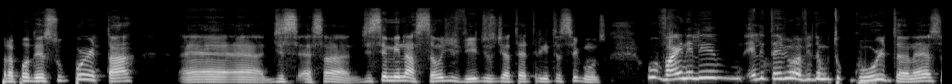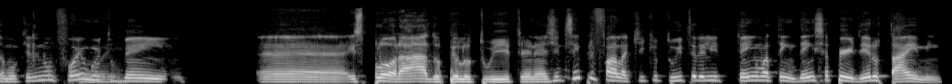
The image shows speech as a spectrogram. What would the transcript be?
para poder suportar é, é essa disseminação de vídeos de até 30 segundos. O Vine ele, ele teve uma vida muito curta, né, Samu? Que ele não foi, foi. muito bem é, explorado pelo Twitter, né? A gente sempre fala aqui que o Twitter ele tem uma tendência a perder o timing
